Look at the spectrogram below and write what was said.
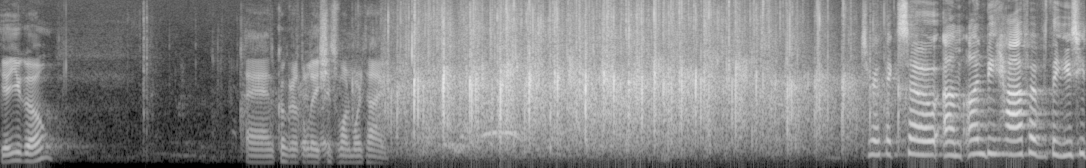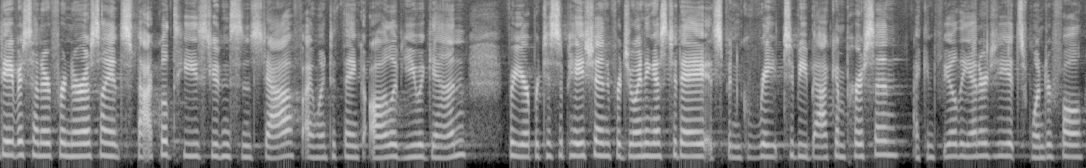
Here you go. And congratulations one more time. Terrific. So, um, on behalf of the UC Davis Center for Neuroscience faculty, students, and staff, I want to thank all of you again for your participation, for joining us today. It's been great to be back in person. I can feel the energy, it's wonderful.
